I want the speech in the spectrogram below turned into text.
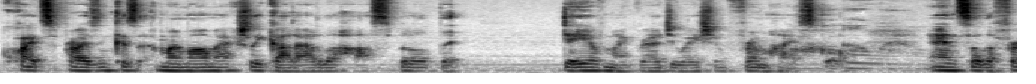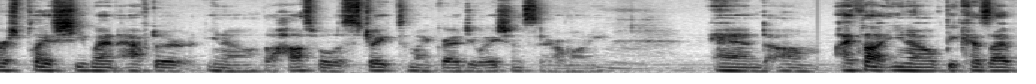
quite surprising because my mom actually got out of the hospital the day of my graduation from high school, Oh wow. and so the first place she went after you know the hospital was straight to my graduation ceremony. Mm. And um, I thought, you know, because I've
